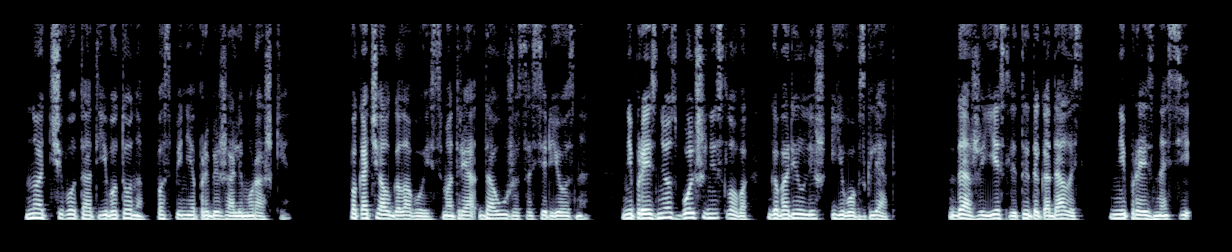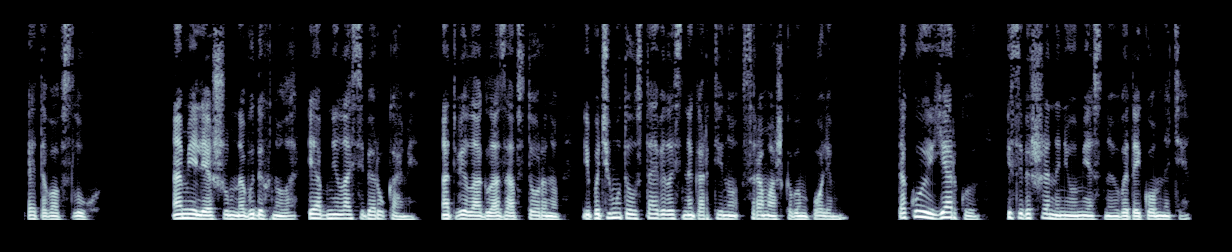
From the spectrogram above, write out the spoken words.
но от чего-то от его тона по спине пробежали мурашки. Покачал головой, смотря до ужаса серьезно. Не произнес больше ни слова, говорил лишь его взгляд. Даже если ты догадалась, не произноси этого вслух. Амелия шумно выдохнула и обняла себя руками. Отвела глаза в сторону и почему-то уставилась на картину с ромашковым полем. Такую яркую и совершенно неуместную в этой комнате.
